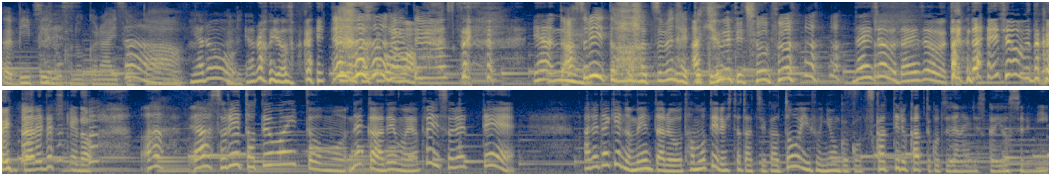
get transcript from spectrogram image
例えば BPM このくらいとさかあ。やろうやろうよとか言ってや も。ってみますか。いや、うん。アスリートを集めないといけないってちょうど大丈夫大丈夫。大丈夫とか言ってあれですけど。あいやそれとてもいいと思う。なんかでもやっぱりそれってあれだけのメンタルを保てる人たちがどういうふうに音楽を使ってるかってことじゃないですか要するに。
